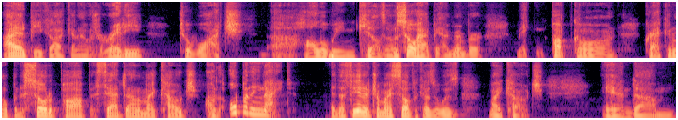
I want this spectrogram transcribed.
I had Peacock and I was ready to watch uh, Halloween Kills. I was so happy. I remember making popcorn, cracking open a soda pop, sat down on my couch on opening night at the theater to myself because it was my couch, and um,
